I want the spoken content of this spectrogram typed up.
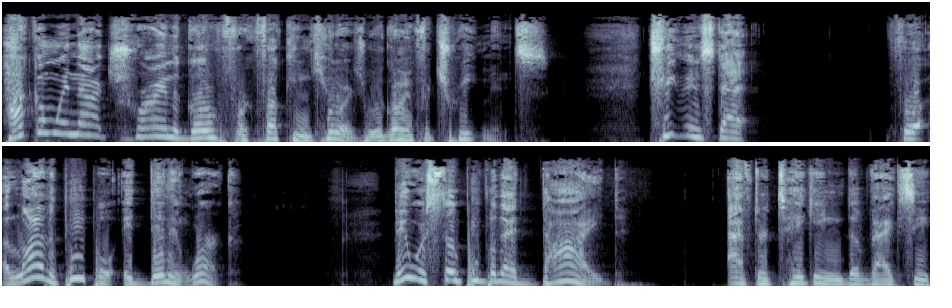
How come we're not trying to go for fucking cures? We're going for treatments. Treatments that, for a lot of the people, it didn't work. There were still people that died after taking the vaccine,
